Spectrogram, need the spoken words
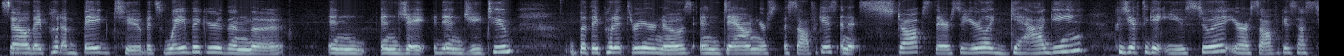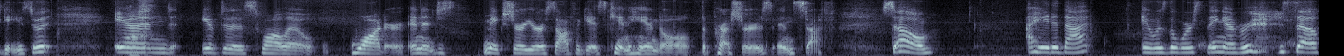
So they put a big tube. It's way bigger than the in in J NG tube, but they put it through your nose and down your esophagus, and it stops there. So you're like gagging because you have to get used to it. Your esophagus has to get used to it, and you have to swallow water, and it just makes sure your esophagus can handle the pressures and stuff. So I hated that. It was the worst thing ever. so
